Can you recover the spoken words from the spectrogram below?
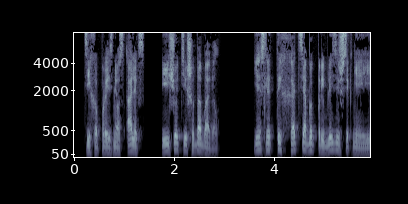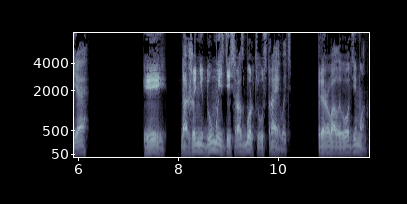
– тихо произнес Алекс и еще тише добавил. «Если ты хотя бы приблизишься к ней, я...» «Эй, даже не думай здесь разборки устраивать», – прервал его Димон.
